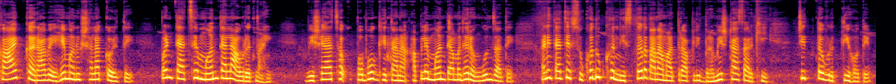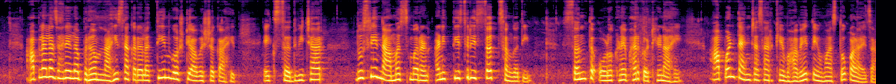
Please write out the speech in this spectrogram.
काय करावे हे मनुष्याला कळते पण त्याचे मन त्याला आवरत नाही. विषयाचा उपभोग घेताना आपले मन त्यामध्ये रंगून जाते आणि त्याचे सुखदुःख निस्तरताना मात्र आपली भ्रमिष्ठासारखी चित्तवृत्ती होते. आपल्याला झालेला भ्रम नाहीसा करायला तीन गोष्टी आवश्यक आहेत. एक सद्विचार दुसरी नामस्मरण आणि तिसरी सत्संगती. संत ओळखणे फार कठीण आहे. आपण त्यांच्यासारखे व्हावे तेव्हाच तो कळायचा.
